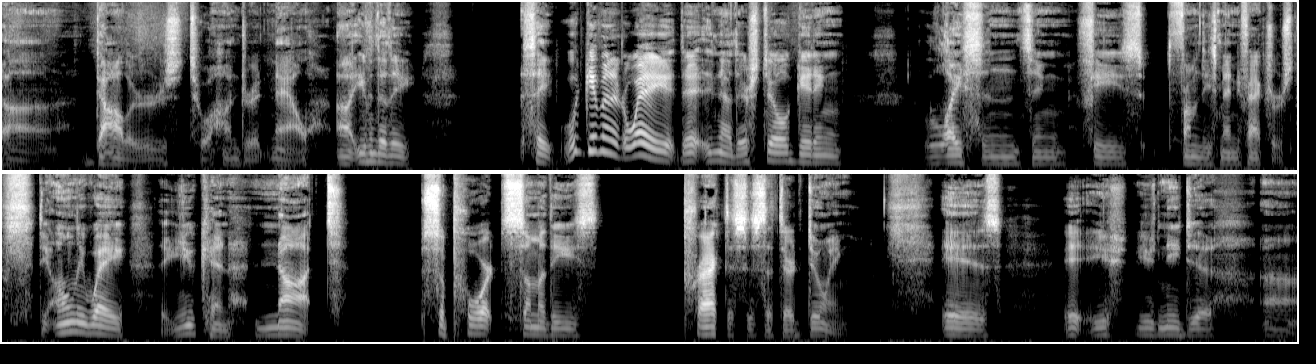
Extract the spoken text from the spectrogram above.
uh, dollars to a hundred now. Uh, even though they say we're giving it away, they, you know they're still getting licensing fees from these manufacturers. The only way that you can not support some of these practices that they're doing is it, you you need to, uh,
